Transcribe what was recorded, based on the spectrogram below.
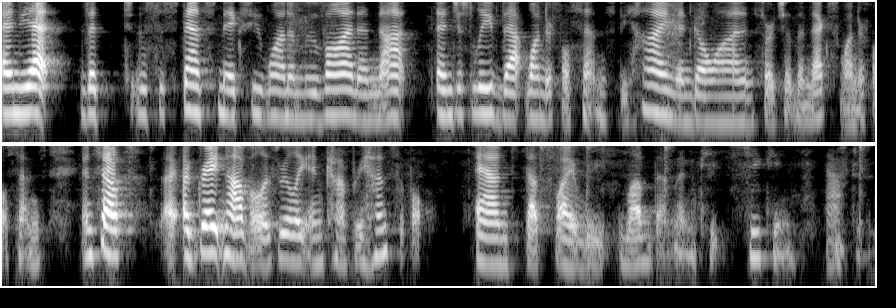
and yet the the suspense makes you want to move on and not and just leave that wonderful sentence behind and go on in search of the next wonderful sentence. And so, a, a great novel is really incomprehensible, and that's why we love them and keep seeking after them.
